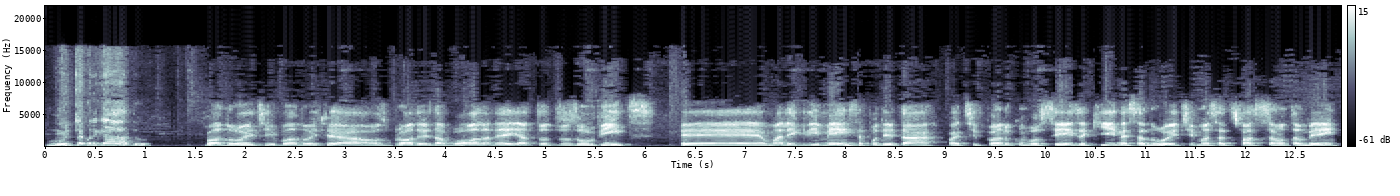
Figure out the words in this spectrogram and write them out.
Muito obrigado. Boa noite, boa noite aos brothers da bola, né, e a todos os ouvintes. É uma alegria imensa poder estar participando com vocês aqui nessa noite, uma satisfação também.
